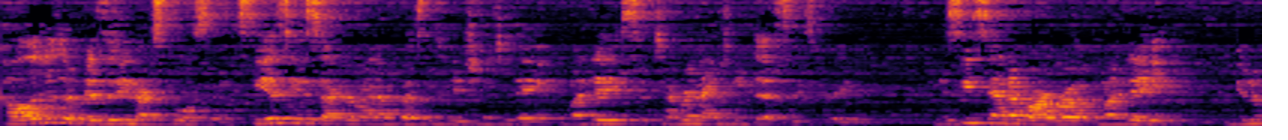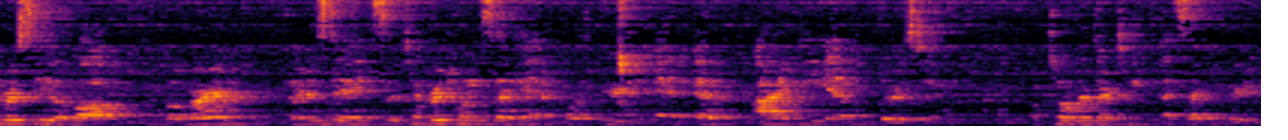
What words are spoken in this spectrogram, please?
Colleges are visiting our schools soon. CSU Sacramento presentation today, Monday, September 19th at 6th grade. UC Santa Barbara, Monday, University of La Laverne, Thursday, September 22nd at 4th grade, and FIDM Thursday, October 13th at 2nd grade.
